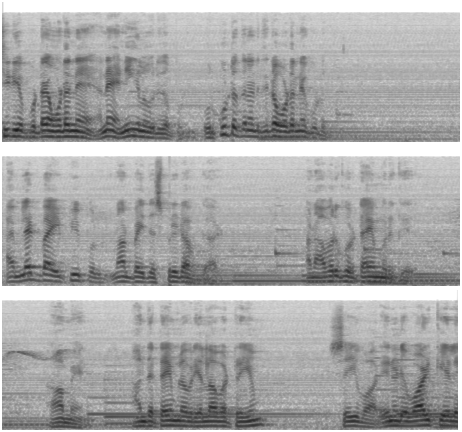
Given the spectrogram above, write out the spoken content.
சீடியை போட்டேன் உடனே அண்ணே நீங்களும் ஒரு இதை போடணும் ஒரு கூட்டத்தை நடத்திட்டால் உடனே கொடுக்கும் I am led by people not by the spirit of God ஆனால் அவருக்கு ஒரு டைம் இருக்குது ஆமேன். அந்த டைமில் அவர் எல்லாவற்றையும் செய்வார். என்னுடைய வாழ்க்கையில்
